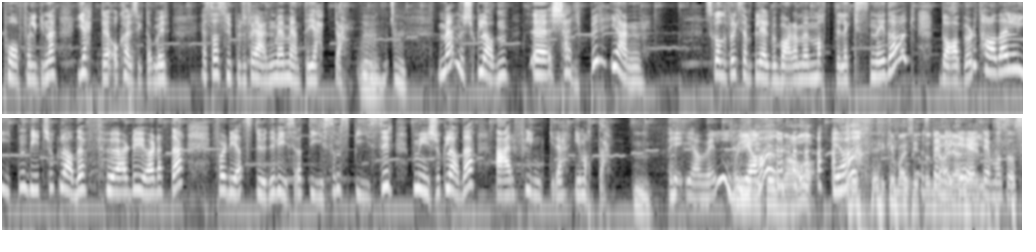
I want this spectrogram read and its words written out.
påfølgende hjerte- og karsykdommer. Jeg sa supert for hjernen, men jeg mente hjerte. Men sjokoladen eh, skjerper hjernen. Skal du f.eks. hjelpe barna med matteleksene i dag? Da bør du ta deg en liten bit sjokolade før du gjør dette, fordi at studier viser at de som spiser mye sjokolade, er flinkere i matte. Ja vel? Og gi Ja. litt unna òg, da. Ja. Ikke bare sitte og dra Stemmer i ikke en helt hel hjemme hos oss.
